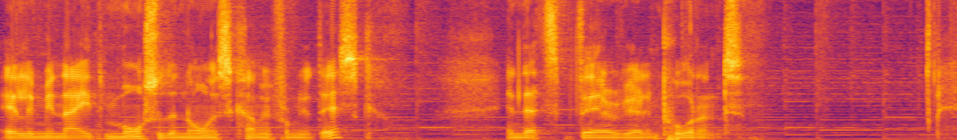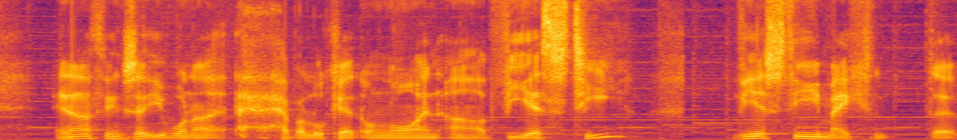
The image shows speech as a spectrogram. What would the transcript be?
eliminate most of the noise coming from your desk. And that's very, very important. And other things that you want to have a look at online are VST. VST makes the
